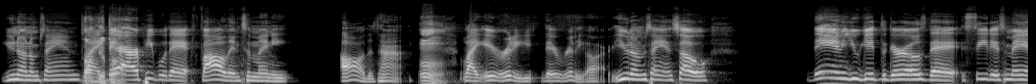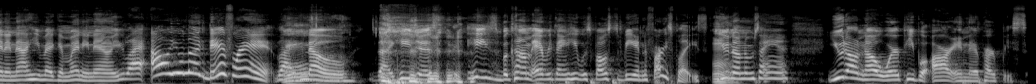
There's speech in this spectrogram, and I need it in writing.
You know what I'm saying? Talk like there talk. are people that fall into money all the time. mm. Like it really, there really are. You know what I'm saying? So then you get the girls that see this man and now he making money now. You like, oh, you look different. Like, Mhm. no. Like he just he's become everything he was supposed to be in the first place. You Mm. know what I'm saying? You don't know where people are in their purpose.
